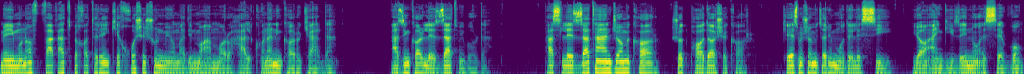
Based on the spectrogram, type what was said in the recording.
میمونا فقط به خاطر اینکه خوششون میومد این معما رو حل کنن این کارو کردن. از این کار لذت می بردن. پس لذت انجام کار شد پاداش کار که اسمش رو می‌ذاریم مدل C یا انگیزه نوع سوم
